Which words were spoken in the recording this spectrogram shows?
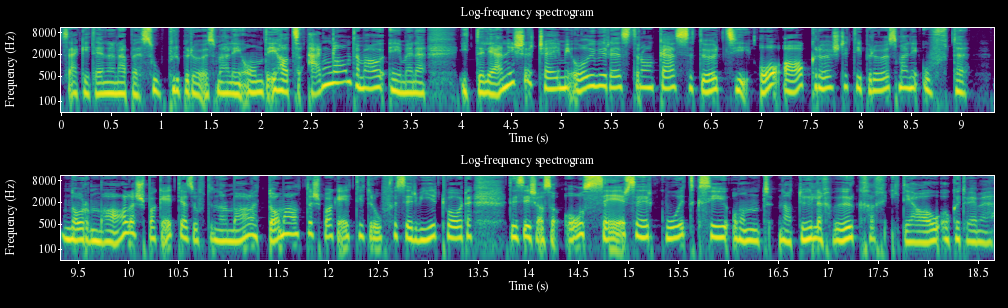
sage ich denen eben super Brösmeli. Und ich habe in England einmal in einem italienischen Jamie Oliver Restaurant gegessen. Dort sind auch angeröstete Brösmeli auf den normalen Spaghetti, also auf den normalen Tomatenspaghetti drauf serviert worden. Das ist also auch sehr, sehr gut und natürlich wirklich ideal, auch wenn man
